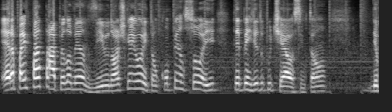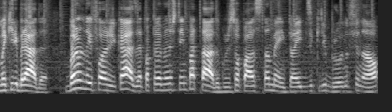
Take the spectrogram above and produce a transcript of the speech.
era para empatar, pelo menos, e o Norte ganhou, então compensou aí ter perdido pro Chelsea, então deu uma equilibrada. Burnley fora de casa é para pelo menos ter empatado, Crystal Palace também, então aí desequilibrou no final.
